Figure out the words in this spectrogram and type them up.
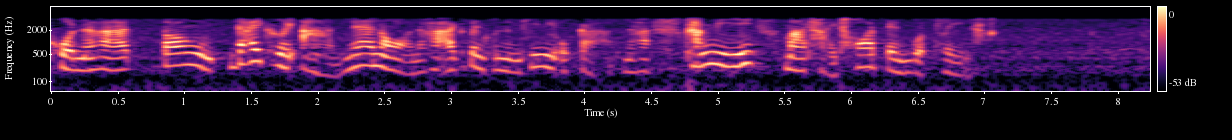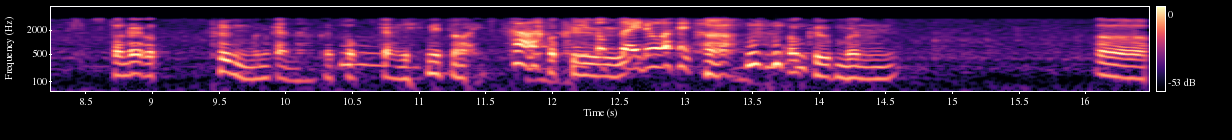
ย ๆ คนนะคะ ต้องได้เคยอ่านแน่นอนนะคะอาจจะเป็นคนหนึ่งที่มีโอกาสนะคะ ครั้งนี้มาถ่ายทอดเป็นบทเพลงค่ะ ตอนแรกก็ทึ่งเหมือนกันนะก็ตกใจนิดหน่อยค่ะก็คือตกใจด้วยฮะก็คือมัน เออ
